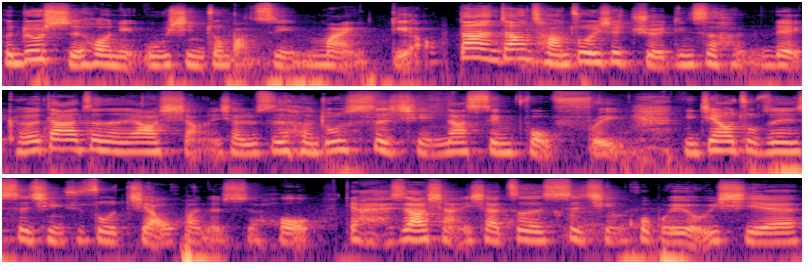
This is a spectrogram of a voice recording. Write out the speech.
很多时候你无形中把自己卖掉。当然，这样常做一些决定是很累，可是大家真的要想一下，就是很多事情 nothing for free。你今天要做这件事情去做交换的时候，还是要想一下这个事情会不会有一些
